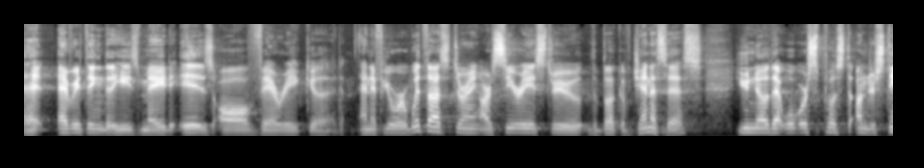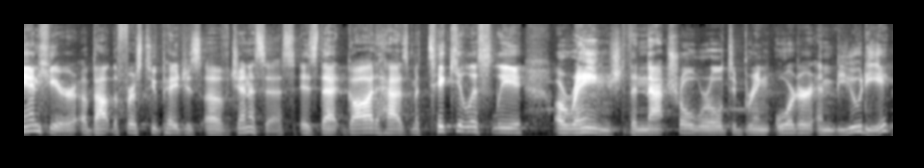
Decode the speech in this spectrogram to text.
that everything that he's made is all very good. And if you were with us during our series through the book of Genesis, you know that what we're supposed to understand here about the first two pages of Genesis is that God has meticulously arranged the natural world to bring order and beauty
